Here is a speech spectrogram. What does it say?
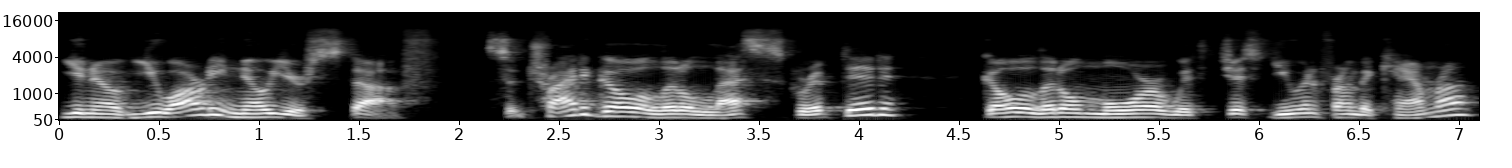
you know, you already know your stuff. So try to go a little less scripted, go a little more with just you in front of the camera,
